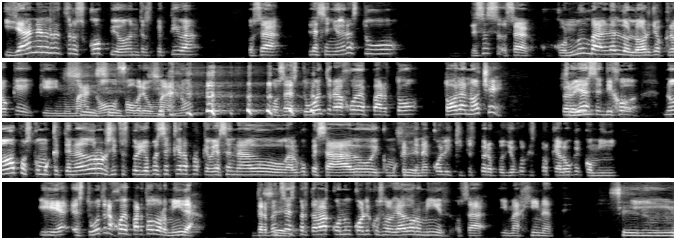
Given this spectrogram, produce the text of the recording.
y ya en el retroscopio, en respectiva, o sea, la señora estuvo, o sea, con un umbral del dolor, yo creo que, inhumano, sobrehumano. o sea, estuvo en trabajo de parto toda la noche. Pero ella dijo, no, pues como que tenía dolorcitos, pero yo pensé que era porque había cenado algo pesado y como que tenía coliquitos, pero pues yo creo que es porque algo que comí. Y estuvo trabajo de parto dormida. De repente se despertaba con un cólico y se volvía a dormir. O sea, imagínate. Sí.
